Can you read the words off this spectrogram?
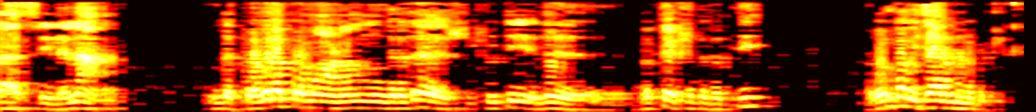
சாஸ்திரியில எல்லாம் இந்த பிரபல பிரமாணம்ங்கிறத ஸ்ருதி இது பிரத்யத்தை பத்தி ரொம்ப விசாரம் பண்ணப்பட்டிருக்கு.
